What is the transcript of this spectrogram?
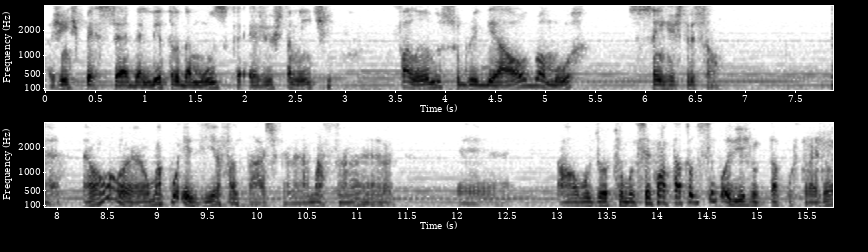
a gente percebe a letra da música, é justamente falando sobre o ideal do amor sem restrição. É, é, um, é uma poesia fantástica, né? A maçã é, é, algo de outro mundo, sem contar todo o simbolismo que está por trás, não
